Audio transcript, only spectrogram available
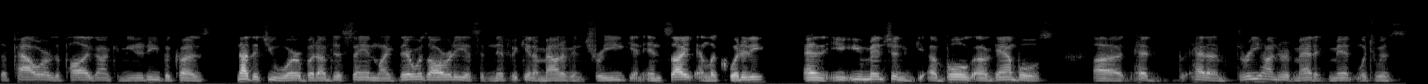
the power of the Polygon community because not that you were, but I'm just saying like there was already a significant amount of intrigue and insight and liquidity. And you, you mentioned uh, Bull uh, Gambles uh, had had a 300 Matic mint, which was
